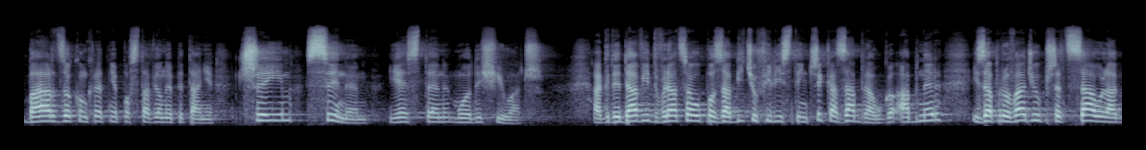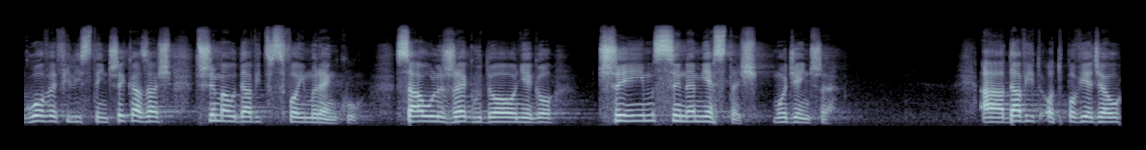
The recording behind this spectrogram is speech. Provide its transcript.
Bardzo konkretnie postawione pytanie. Czyim synem jest ten młody siłacz? A gdy Dawid wracał po zabiciu Filistyńczyka, zabrał go Abner i zaprowadził przed Saula głowę Filistyńczyka, zaś trzymał Dawid w swoim ręku. Saul rzekł do niego, czyim synem jesteś, młodzieńcze? A Dawid odpowiedział,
